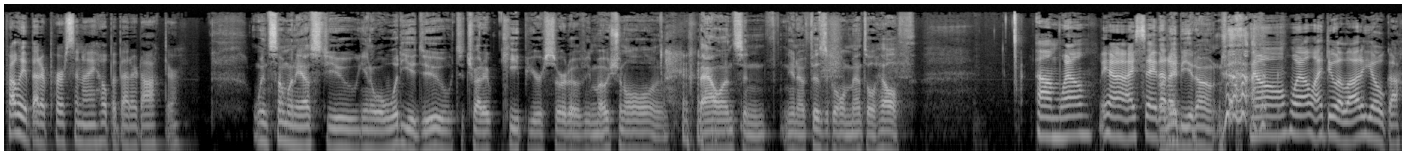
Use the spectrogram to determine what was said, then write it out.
probably a better person, I hope a better doctor. When someone asks you, you know, well, what do you do to try to keep your sort of emotional and balance and, you know, physical and mental health? Um, well, yeah, I say that. Or maybe I, you don't. no, well, I do a lot of yoga.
